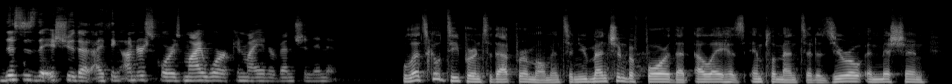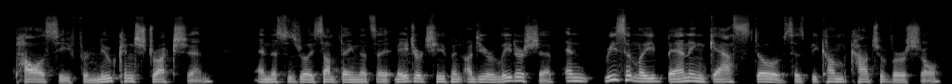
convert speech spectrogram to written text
This is the issue that I think underscores my work and my intervention in it. Let's go deeper into that for a moment. And you mentioned before that LA has implemented a zero emission policy for new construction. And this is really something that's a major achievement under your leadership. And recently, banning gas stoves has become controversial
